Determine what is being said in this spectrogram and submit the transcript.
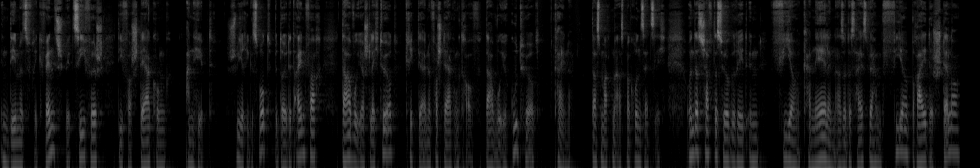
indem es frequenzspezifisch die Verstärkung anhebt. Schwieriges Wort bedeutet einfach, da wo ihr schlecht hört, kriegt ihr eine Verstärkung drauf. Da wo ihr gut hört, keine. Das macht man erstmal grundsätzlich. Und das schafft das Hörgerät in vier Kanälen. Also das heißt, wir haben vier breite Steller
